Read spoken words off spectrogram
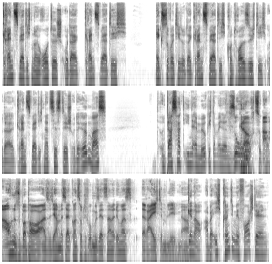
grenzwertig neurotisch oder grenzwertig extrovertiert oder grenzwertig kontrollsüchtig oder grenzwertig narzisstisch oder irgendwas. Und das hat ihnen ermöglicht, am Ende dann so Genau, hoch zu kommen. auch eine Superpower. Also die haben es ja konstruktiv umgesetzt, damit irgendwas erreicht im Leben, ja. Genau, aber ich könnte mir vorstellen,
